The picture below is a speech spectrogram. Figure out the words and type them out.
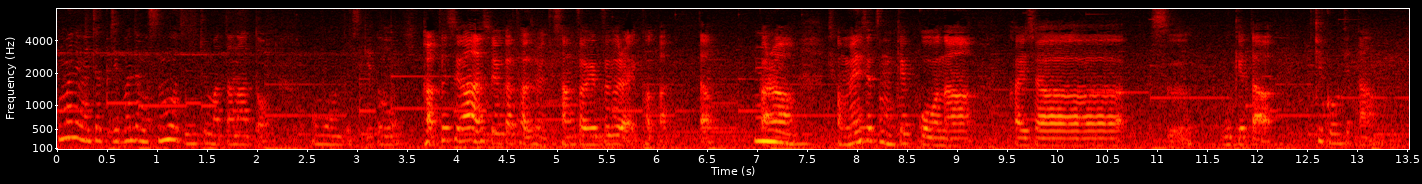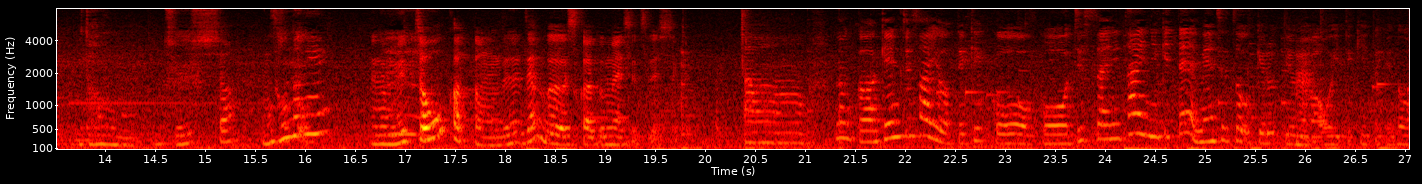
ほんまにめっちゃ自分でもスムーズに決まったなと思うんですけど。私は就活始めて3ヶ月ぐらいかかったからうんしかも面接も結構な会社数受けた。結構受けた。多分10社？そんなに？でもめっちゃ多かったもん。で全部スカイプ面接でしたけど。あーなんか現地採用って結構こう実際にタイに来て面接を受けるっていうのが多いって聞いたけど、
